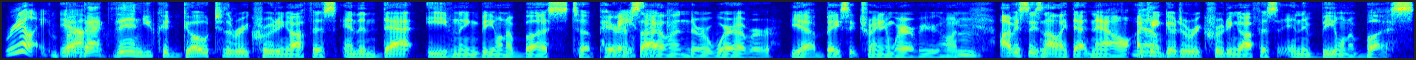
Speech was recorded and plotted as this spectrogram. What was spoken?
Really? Yeah. but back then, you could go to the recruiting office and then that evening be on a bus to Parris Basic. Island or wherever. Yeah, basic training wherever you're going. Mm. Obviously, it's not like that now. I can't go to a recruiting office and then be on a bus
